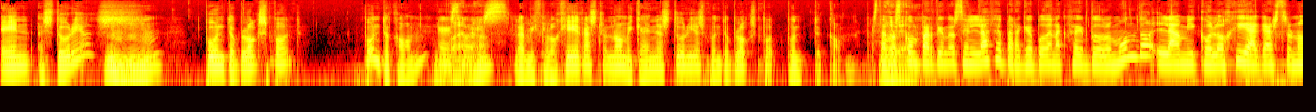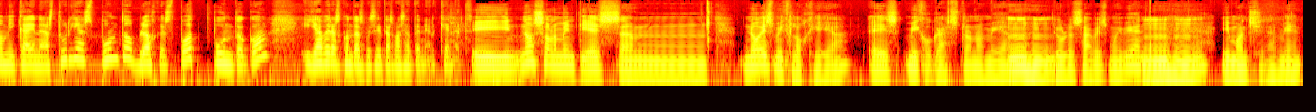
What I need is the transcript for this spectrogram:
en Asturias. Punto blogspot punto com. Eso Bueno. es. La micología gastronómica en Asturias.blogspot.com. Estamos compartiendo ese enlace para que puedan acceder todo el mundo. La micología gastronómica en asturias.blogspot.com y ya verás cuántas visitas vas a tener, Kenneth. Y no solamente es, em, no es micología, es micogastronomía. Tú lo sabes muy bien. Ujú. Y Monchi también.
